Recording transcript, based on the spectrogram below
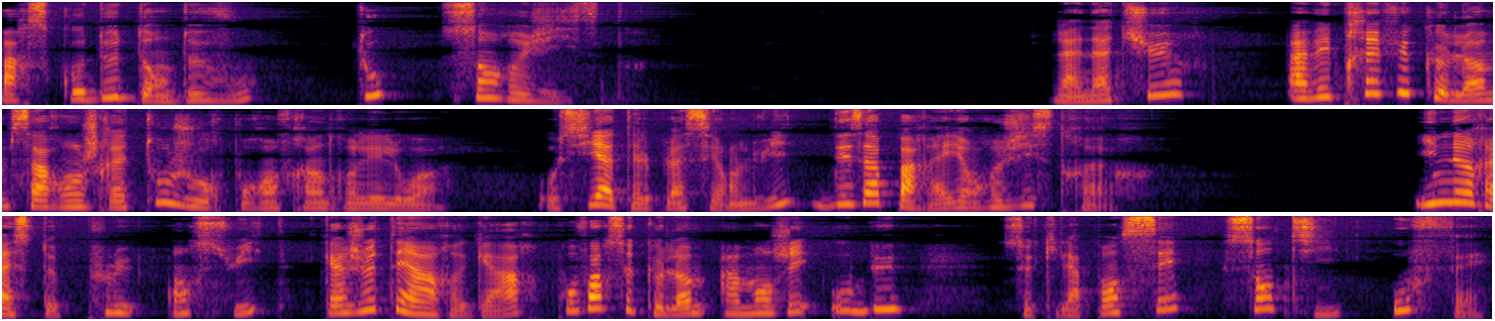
parce qu'au-dedans de vous, tout s'enregistre. La nature avait prévu que l'homme s'arrangerait toujours pour enfreindre les lois. Aussi a-t-elle placé en lui des appareils enregistreurs. Il ne reste plus ensuite qu'à jeter un regard pour voir ce que l'homme a mangé ou bu, ce qu'il a pensé, senti ou fait.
